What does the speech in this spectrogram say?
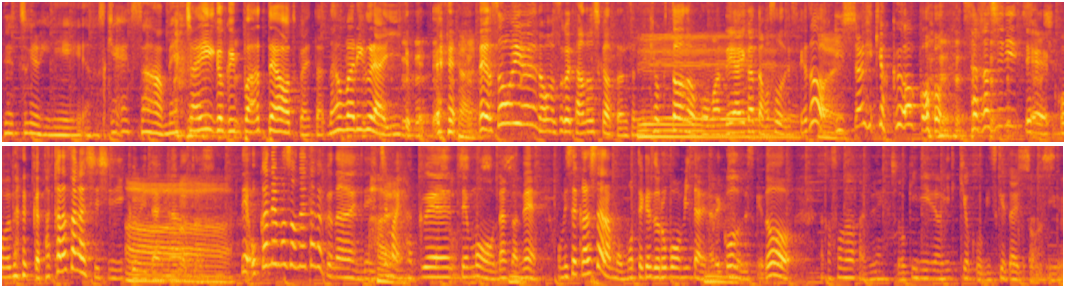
で次の日に「あのスキンヘッドさんめっちゃいい曲いっぱいあったよ」とか言ったら「何割ぐらいいい?」とか言って、はい。だからそういうのもすごい楽しかったんですよね、へー。曲とのこう、まあ、出会い方もそうですけど、はい。一緒に曲をこう探しに行って こうなんか宝探ししに行くみたいな。あでお金もそんなに高くないんで、はい。1枚100円でもうなんかね、お店からしたらもう持ってけ泥棒みたいなレコードですけど、なんかその中でねちょっとお気に入りの一曲を見つけたりとかっていう。で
